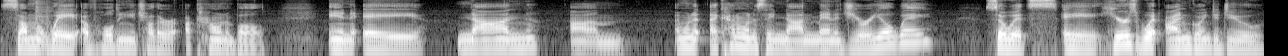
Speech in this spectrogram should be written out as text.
some way of holding each other accountable in a non um, I want to I kind of want to say non-managerial way. So it's a here's what I'm going to do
